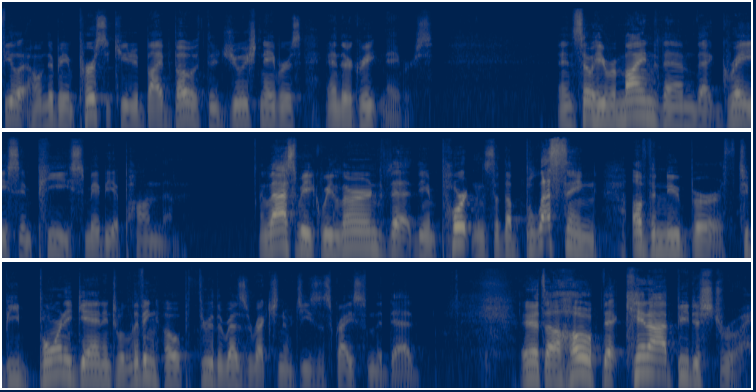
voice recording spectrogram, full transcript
feel at home. They're being persecuted by both their Jewish neighbors and their Greek neighbors. And so he reminded them that grace and peace may be upon them. And last week we learned that the importance of the blessing of the new birth, to be born again into a living hope through the resurrection of Jesus Christ from the dead. And it's a hope that cannot be destroyed.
